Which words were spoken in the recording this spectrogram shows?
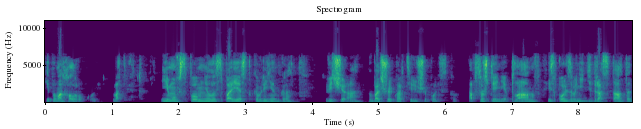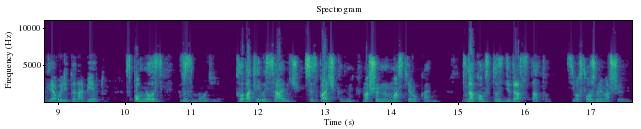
и помахал рукой в ответ. Ему вспомнилась поездка в Ленинград, вечера в большой квартире Шипольского, обсуждение планов, использование гидростата для вылета на бету. Вспомнилось взморье, хлопотливый Савич с испачканными в машинном масле руками, знакомство с гидростатом, с его сложными машинами,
